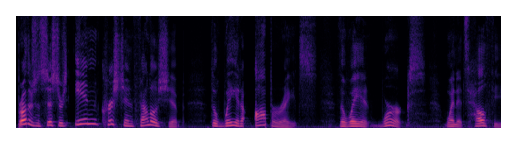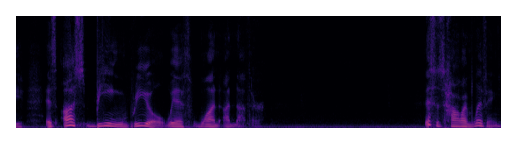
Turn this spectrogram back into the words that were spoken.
Brothers and sisters, in Christian fellowship, the way it operates the way it works when it's healthy is us being real with one another. This is how I'm living.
